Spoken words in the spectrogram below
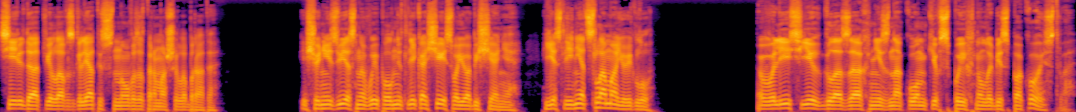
Тильда отвела взгляд и снова затормошила брата. «Еще неизвестно, выполнит ли Кощей свое обещание. Если нет, сломаю иглу». В лисьих глазах незнакомки вспыхнуло беспокойство.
